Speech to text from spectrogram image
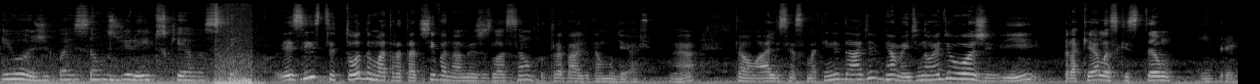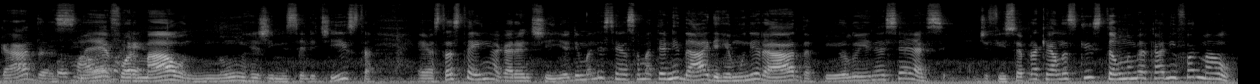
E hoje, quais são os direitos que elas têm? Existe toda uma tratativa na legislação para o trabalho da mulher. Né? Então, a licença maternidade realmente não é de hoje. E para aquelas que estão empregadas, Formal, né, é. formal, num regime seletista, estas têm a garantia de uma licença maternidade remunerada pelo INSS. Difícil é para aquelas que estão no mercado informal.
